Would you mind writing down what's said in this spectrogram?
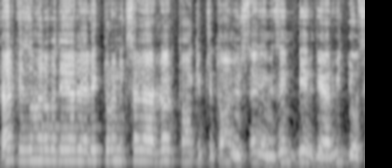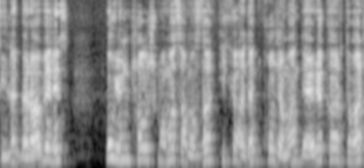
Herkese merhaba değerli elektronik severler. Takipçi tamir serimizin bir diğer videosuyla beraberiz. Bugün çalışma masamızda iki adet kocaman devre kartı var.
